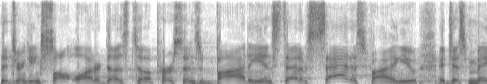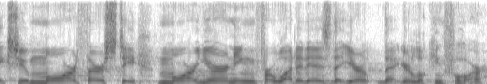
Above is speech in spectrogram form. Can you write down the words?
that drinking salt water does to a person's body. Instead of satisfying you, it just makes you more thirsty, more yearning for what it is that you're, that you're looking for.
